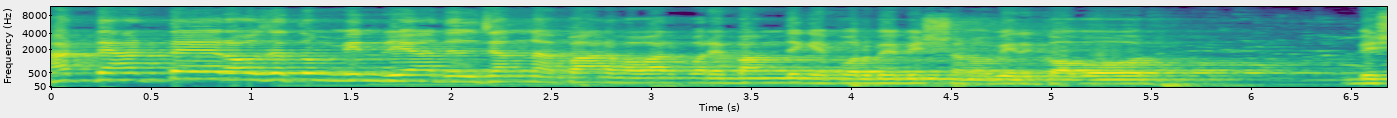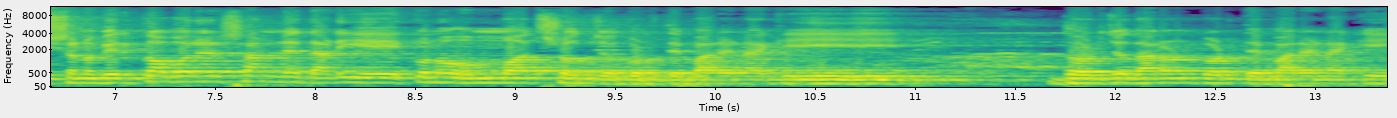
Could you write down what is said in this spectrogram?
হাঁটতে হাঁটতে রওজাতুম মিন রিয়াদিল জান্নাহ পার হওয়ার পরে বাম দিকে পড়বে বিশ্বনবীর কবর। বিশ্বনবীর কবরের সামনে দাঁড়িয়ে কোনো উম্মত সহ্য করতে পারে নাকি? ধৈর্য ধারণ করতে পারে নাকি?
